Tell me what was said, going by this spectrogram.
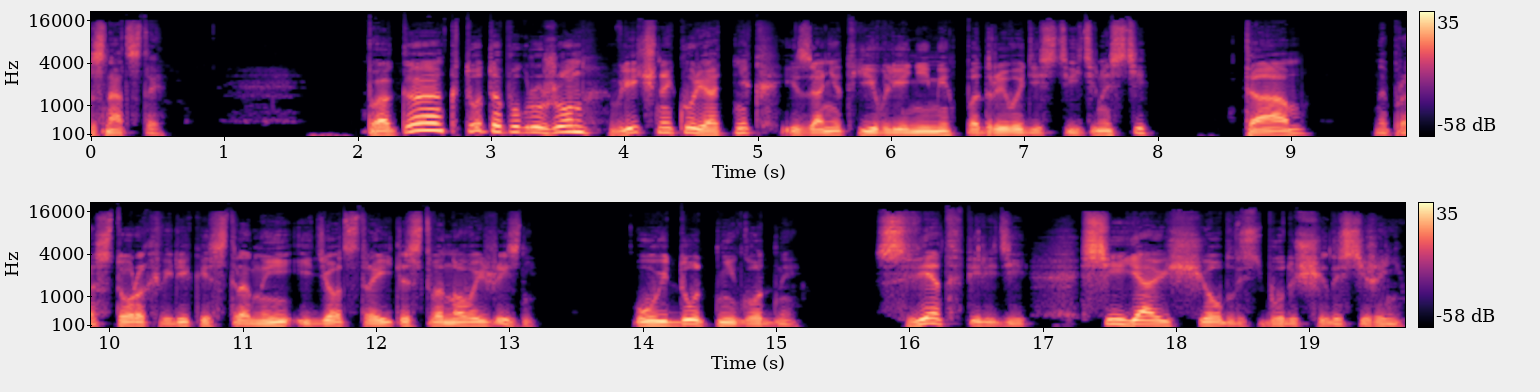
16. Пока кто-то погружен в личный курятник и занят явлениями подрыва действительности, там, на просторах великой страны, идет строительство новой жизни. Уйдут негодные. Свет впереди, сияющая область будущих достижений.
